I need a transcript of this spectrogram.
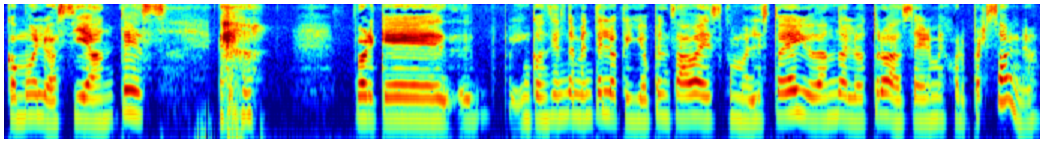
¿cómo lo hacía antes? Porque eh, inconscientemente lo que yo pensaba es como le estoy ayudando al otro a ser mejor persona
